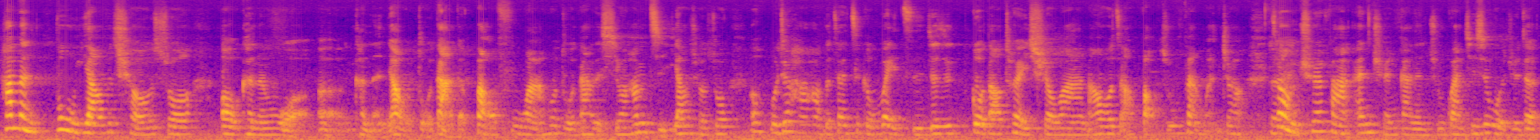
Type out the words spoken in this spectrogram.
他们不要求说，哦，可能我呃，可能要有多大的抱负啊，或多大的希望，他们只要求说，哦，我就好好的在这个位置，就是过到退休啊，然后我只要保住饭碗就好。这种缺乏安全感的主管，其实我觉得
